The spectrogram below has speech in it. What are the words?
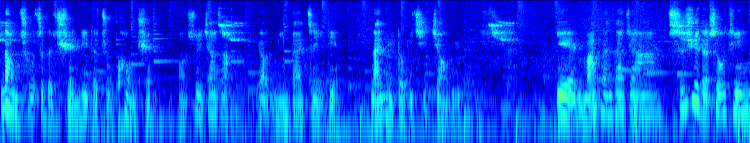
让出这个权利的主控权啊，所以家长要明白这一点，男女都一起教育，也麻烦大家持续的收听、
